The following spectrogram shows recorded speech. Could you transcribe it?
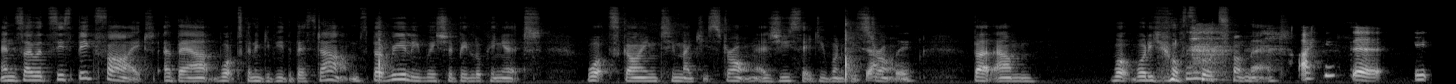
And so it's this big fight about what's going to give you the best arms. But really, we should be looking at what's going to make you strong. As you said, you want to be strong. But um, what what are your thoughts on that? I think that it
